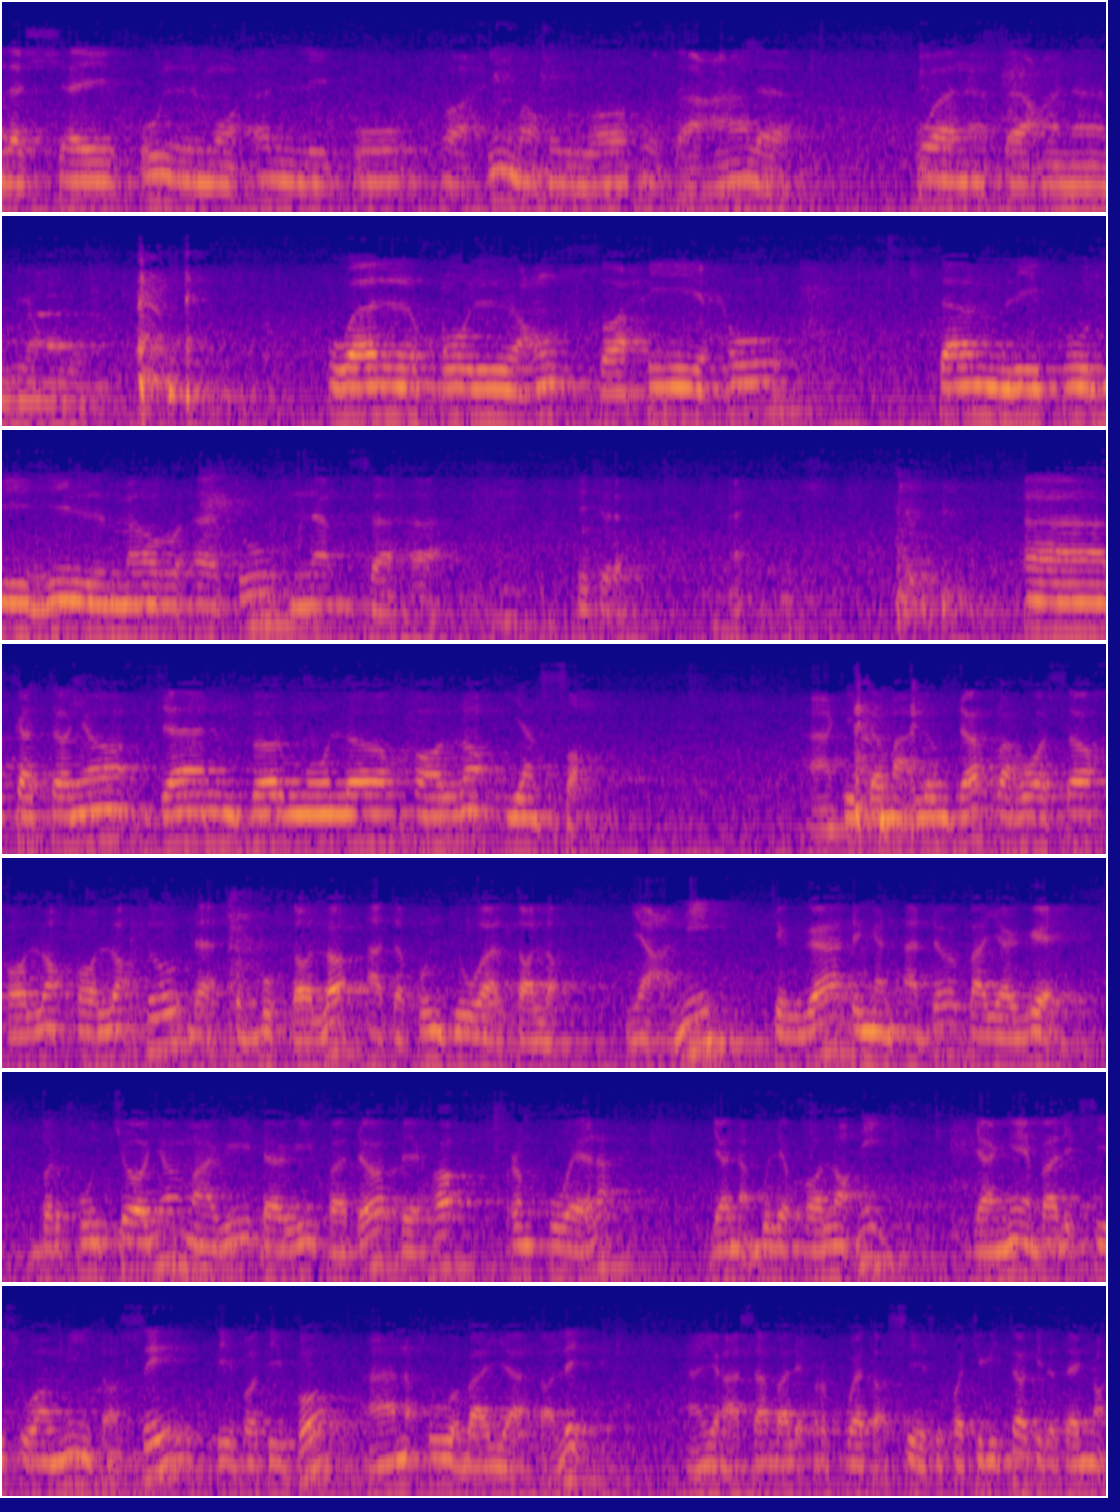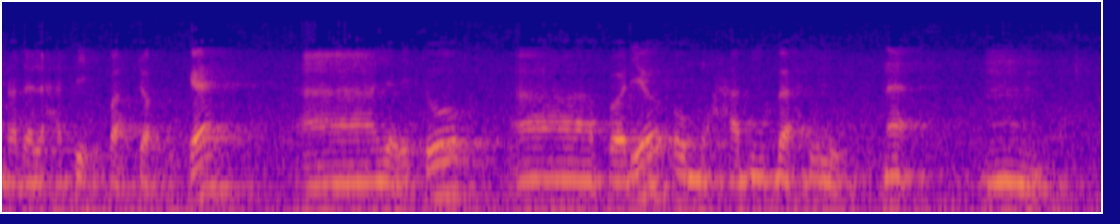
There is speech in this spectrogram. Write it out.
قال الشيخ المؤلف رحمه الله تعالى ونفعنا بعلومه والخلع الصحيح تملك به المرأة نفسها itu dah? Uh, katanya dan bermula khalaq yang sah. Ha, kita maklum dah bahawa khalaq-khalaq tu dah tebuh talak ataupun jual talak yakni cerah dengan ada bayaran. Berpuncanya mari daripada pihak perempuan lah. Dia nak boleh khalaq ni Jangan balik si suami tak si Tiba-tiba ha, Nak suruh bayar tak boleh ha, Ya asal balik perempuan tak si Supaya cerita kita tengok dah dalam hadis pada bukan ha, Iaitu ha, Apa dia? Ummu Habibah dulu. Nah hmm,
